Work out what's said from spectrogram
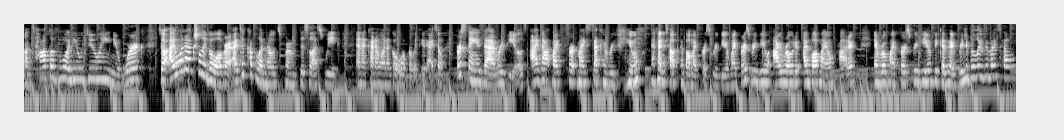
on top of what you're doing, in your work. So I want to actually go over, I took a couple of notes from this last week and I kind of want to go over with you guys. So first thing is that reviews. I got my my second review and I talked about my first review. My first review, I wrote it, I bought my own product and wrote my first review because I really believe in myself.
